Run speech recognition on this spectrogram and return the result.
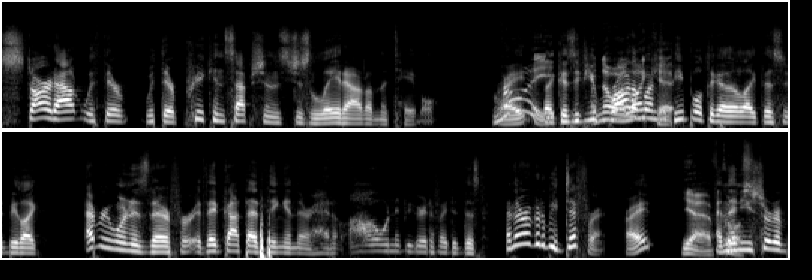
start out with their with their preconceptions just laid out on the table, right? Right. Like cuz if you No, brought a like bunch of people together like this it'd be like everyone is there for if they've got that thing in their head of oh wouldn't it be great if I did this and they're all going to be different right Yeah, of and course. then you sort of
